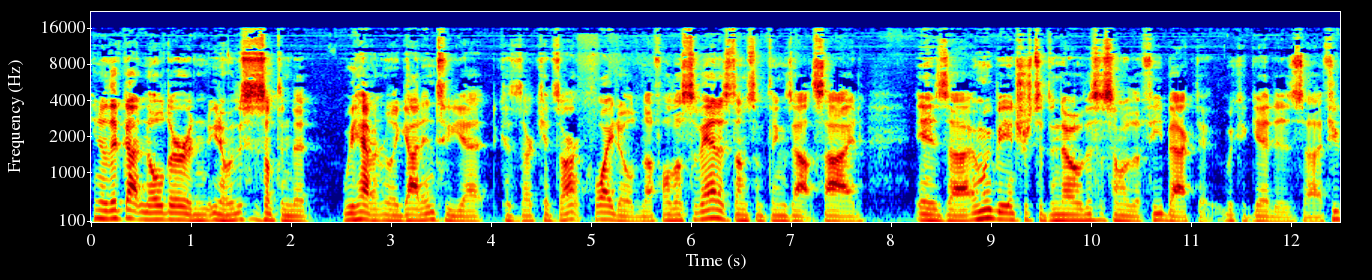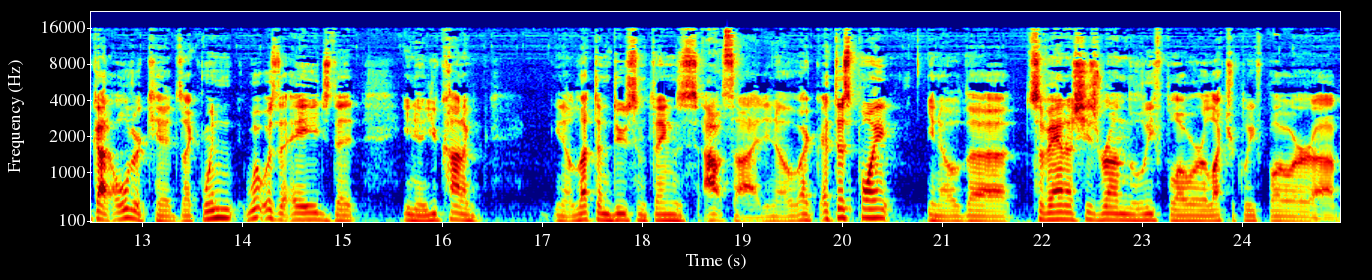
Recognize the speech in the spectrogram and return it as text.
you know they've gotten older, and you know this is something that we haven't really got into yet because our kids aren't quite old enough. Although Savannah's done some things outside, is uh, and we'd be interested to know. This is some of the feedback that we could get is uh, if you've got older kids, like when what was the age that you know you kind of you know let them do some things outside. You know, like at this point, you know the Savannah she's run the leaf blower, electric leaf blower. Uh,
